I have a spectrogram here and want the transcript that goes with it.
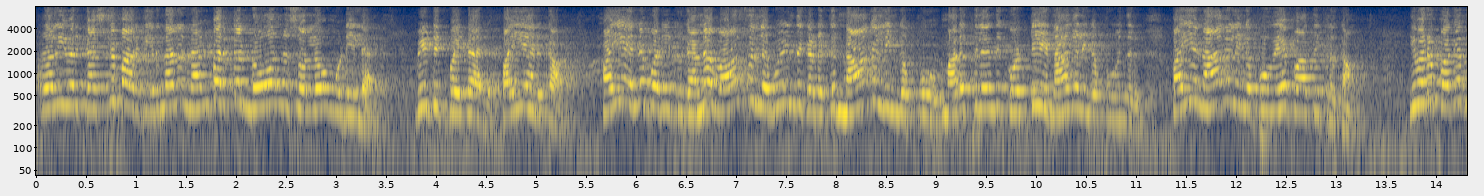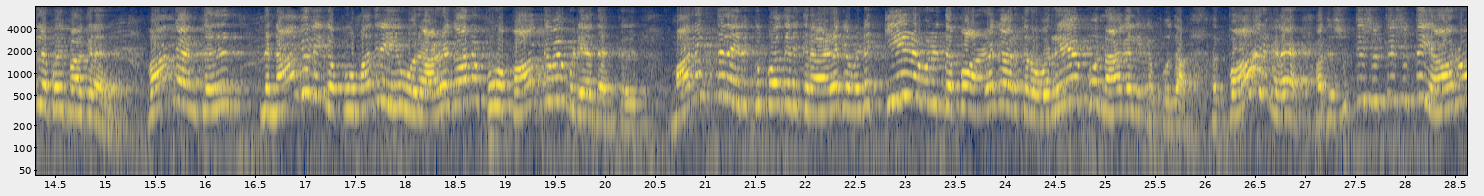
அதனால இவர் கஷ்டமா இருக்கு. இருந்தாலும் நண்பர்கிட்ட நோன்னு சொல்லவும் முடியல. வீட்டுக்கு போயிட்டாரு. பையன் இருக்கான். பையன் என்ன பண்ணிட்டு இருக்கான்னா வாசல்ல விழுந்து கிடக்கு நாகலிங்க பூ மரத்துல இருந்து கொட்டி நாகலிங்க பூ விழுந்துருக்கு. பையன் நாகலிங்க பூவே பார்த்துட்டு இருக்கான். இவரும் பக்கத்துல போய் பாக்குறாரு வாங்க அங்கிள் இந்த நாகலிங்க பூ மாதிரி ஒரு அழகான பூவை பார்க்கவே முடியாது அங்கிள் மரத்துல இருக்கும்போது இருக்கிற அழகை விட கீழே விழுந்தப்போ அழகா இருக்கிற ஒரே பூ நாகலிங்க பூ தான் பாருங்களேன் அது சுத்தி சுத்தி சுத்தி யாரோ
